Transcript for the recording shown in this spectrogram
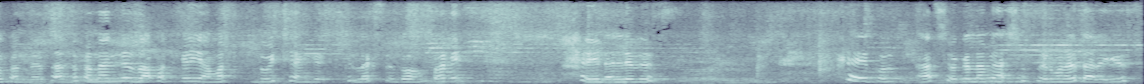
দোকান দেয় চার দোকান আনলে জাফাতকেই আমার দুই ঠ্যাঙ্গে লাগছে গরম পানি। এই আজ সকালে আমি আশ্বস্তের মানে তারে গেছি।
